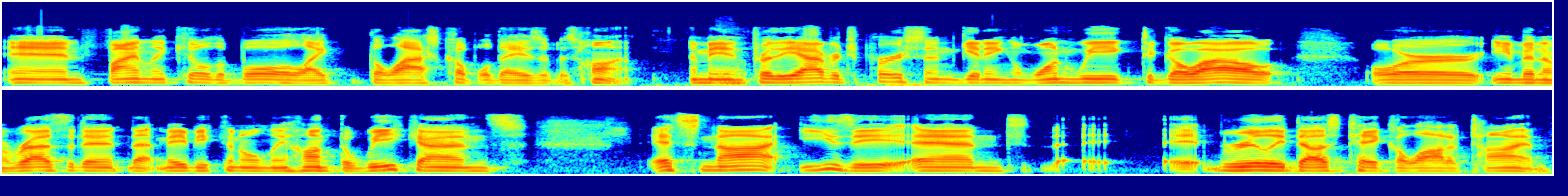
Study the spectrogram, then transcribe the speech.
and finally killed a bull like the last couple days of his hunt. I mean, for the average person, getting one week to go out, or even a resident that maybe can only hunt the weekends, it's not easy, and it really does take a lot of time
